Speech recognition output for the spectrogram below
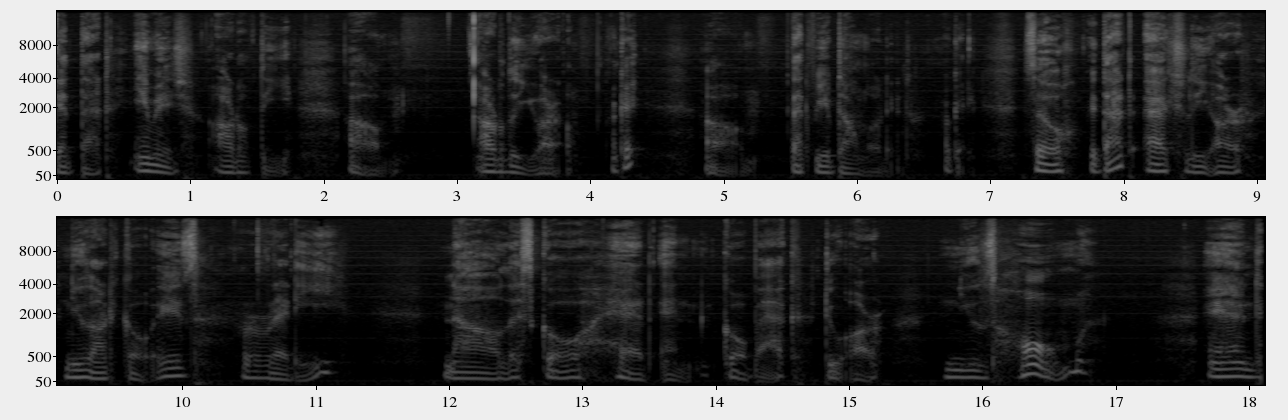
get that image out of the um, out of the URL okay? Um, that we have downloaded. Okay. So with that actually our news article is ready now let's go ahead and go back to our news home. And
